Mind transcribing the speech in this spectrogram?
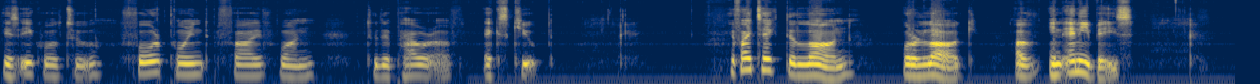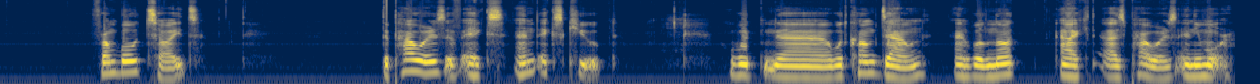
is equal to 4.51 to the power of x cubed. If I take the ln or log of in any base from both sides, the powers of x and x cubed would uh, would come down and will not act as powers anymore.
